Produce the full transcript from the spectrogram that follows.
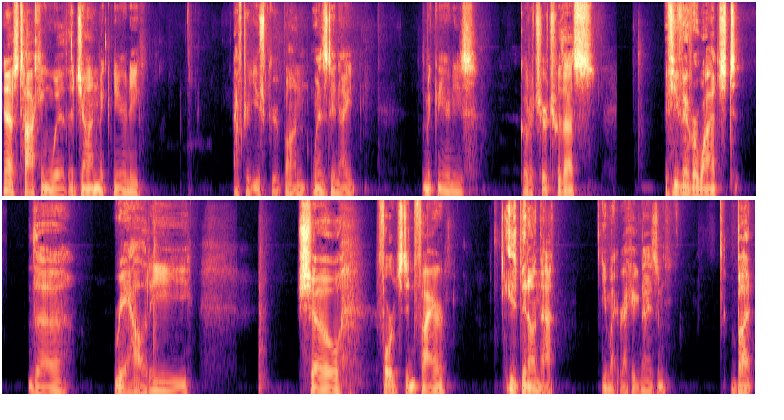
know, I was talking with a John McNearney after youth group on Wednesday night. The McNearneys go to church with us. If you've ever watched the reality show Forged in Fire, he's been on that. You might recognize him. But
